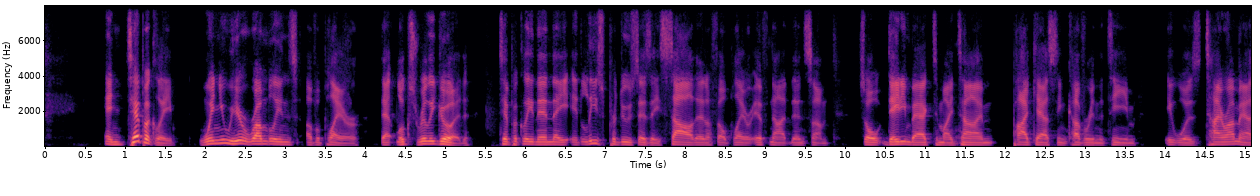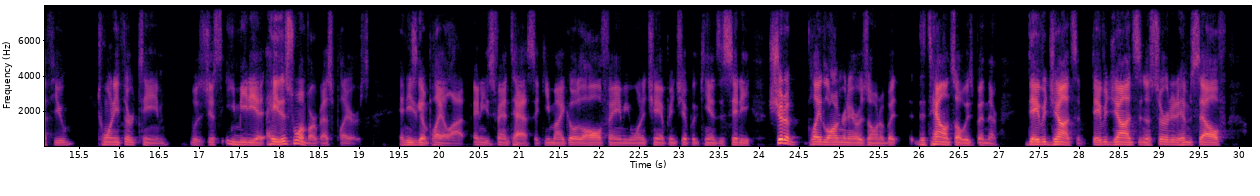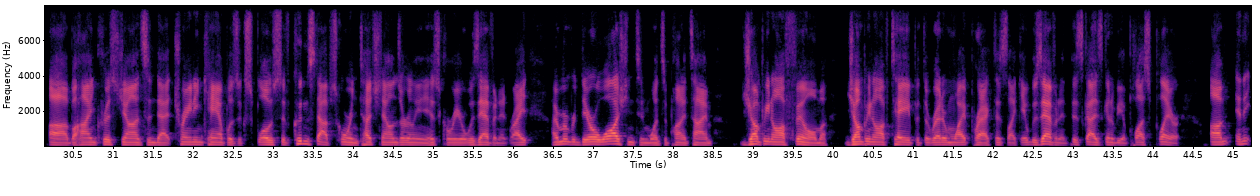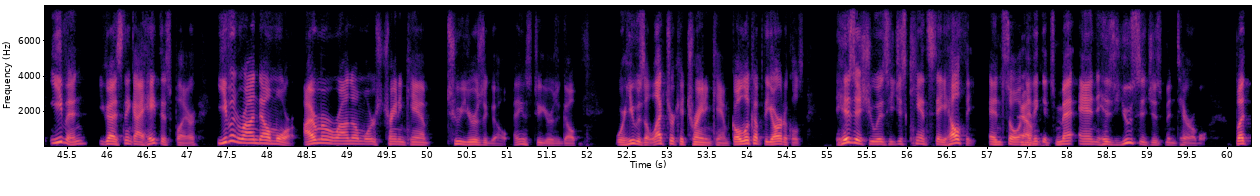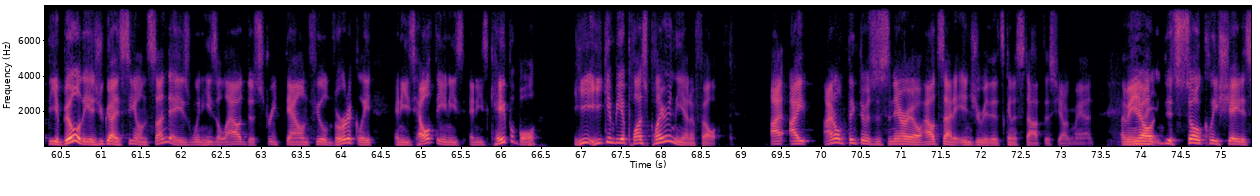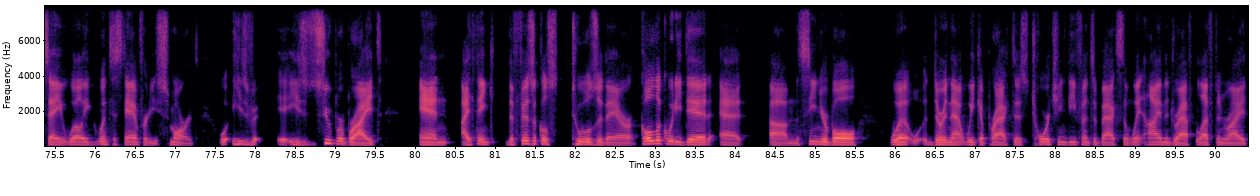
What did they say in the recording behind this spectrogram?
And typically, when you hear rumblings of a player that looks really good, typically then they at least produce as a solid NFL player, if not then some. So dating back to my time podcasting covering the team, it was Tyrann Mathieu, 2013, was just immediate. Hey, this is one of our best players, and he's going to play a lot, and he's fantastic. He might go to the Hall of Fame. He won a championship with Kansas City. Should have played longer in Arizona, but the talent's always been there. David Johnson. David Johnson asserted himself uh, behind Chris Johnson. That training camp was explosive. Couldn't stop scoring touchdowns early in his career. Was evident, right? I remember Daryl Washington once upon a time jumping off film, jumping off tape at the red and white practice. Like it was evident this guy's going to be a plus player. Um, and even you guys think I hate this player, even Rondale Moore. I remember Rondale Moore's training camp two years ago. I think it was two years ago, where he was electric at training camp. Go look up the articles. His issue is he just can't stay healthy. And so Yeah. I think it's met and his usage has been terrible. But the ability, as you guys see on Sundays, when he's allowed to streak downfield vertically and he's healthy and he's and he's capable, he he can be a plus player in the NFL. I I I don't think there's a scenario outside of injury that's going to stop this young man. I mean, you know- it's so cliche to say, well, he went to Stanford, he's smart. Well, he's he's super bright, and I think the physical tools are there. Go look what he did at um, the Senior Bowl during that week of practice, torching defensive backs that went high in the draft, left and right.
